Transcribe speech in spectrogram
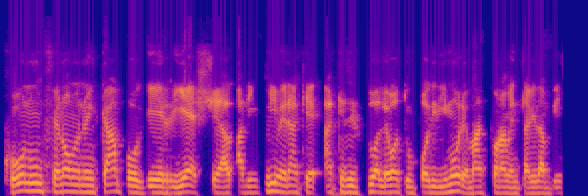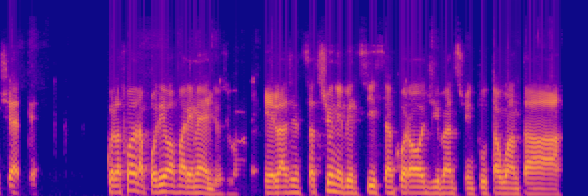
con un fenomeno in campo che riesce a, ad imprimere anche, anche se tu alle volte un po' di timore, ma anche una mentalità vincente. Quella squadra poteva fare meglio, secondo me, e la sensazione persiste ancora oggi, penso, in tutta quanta,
